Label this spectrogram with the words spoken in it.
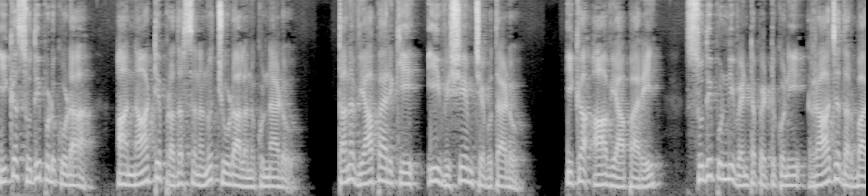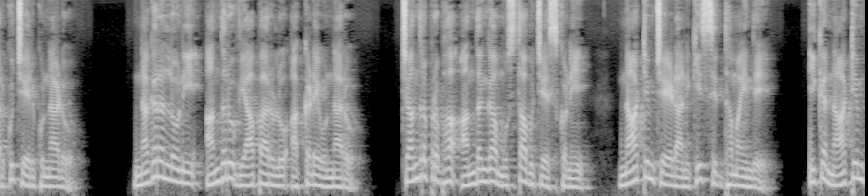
ఇక సుదీపుడు కూడా ఆ నాట్య ప్రదర్శనను చూడాలనుకున్నాడు. తన వ్యాపారికి ఈ విషయం చెబుతాడు. ఇక ఆ వ్యాపారి సుదీపుణ్ణి వెంటపెట్టుకుని రాజదర్బార్కు చేరుకున్నాడు. నగరంలోని అందరూ వ్యాపారులు అక్కడే ఉన్నారు. చంద్రప్రభ అందంగా ముస్తాబు చేసుకుని నాట్యం చేయడానికి సిద్ధమైంది. ఇక నాట్యం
